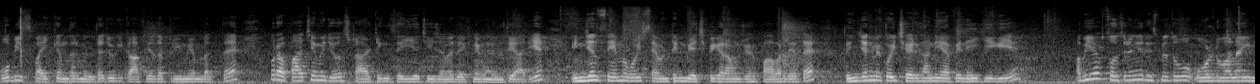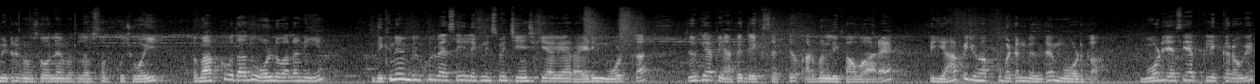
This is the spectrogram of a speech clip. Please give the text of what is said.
वो भी इस बाइक के अंदर मिलता है, जो कि काफ़ी ज़्यादा प्रीमियम लगता है। और अपाचे में जो स्टार्टिंग से ये चीज़ हमें देखने को मिलती आ रही है। इंजन सेम है, वही सेवनटीन बी एच पी जो है पावर देता है। तो इंजन में कोई छेड़खानी यहाँ पे नहीं की गई है। अभी आप सोच रहे हैं इसमें तो वो ओल्ड वाला ही मीटर कंसोल है मतलब सब कुछ वही। तो मैं आपको बता दूँ ओल्ड वाला नहीं है। दिखने में बिल्कुल वैसे ही, लेकिन इसमें चेंज किया गया राइडिंग मोड का, जो कि आप यहाँ पे देख सकते हो अर्बन लिखा हुआ आ रहा है। तो यहाँ पे जो आपको बटन मिलता है मोड का। मोड जैसे आप क्लिक करोगे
